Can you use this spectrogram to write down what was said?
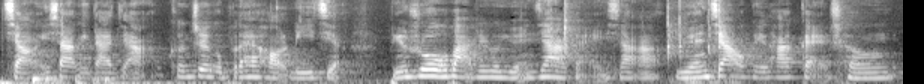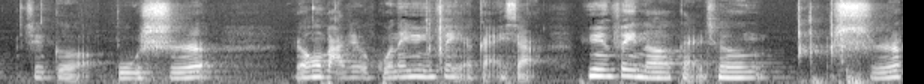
讲一下给大家，跟这个不太好理解。比如说，我把这个原价改一下啊，原价我给它改成这个五十，然后把这个国内运费也改一下，运费呢改成十。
